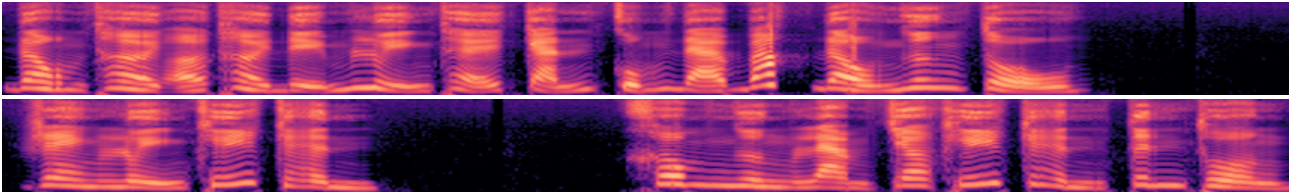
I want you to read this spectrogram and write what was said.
Đồng thời ở thời điểm luyện thể cảnh cũng đã bắt đầu ngưng tụ, rèn luyện khí kình, không ngừng làm cho khí kình tinh thuần.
